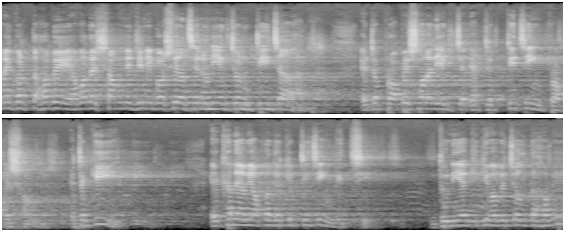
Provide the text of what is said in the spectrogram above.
মনে করতে হবে আমাদের সামনে যিনি বসে আছেন উনি একজন টিচার এটা প্রফেশনালি একটা টিচিং প্রফেশন এটা কি? এখানে আমি আপনাদেরকে টিচিং দিচ্ছি। দুনিয়াকে কীভাবে চলতে হবে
